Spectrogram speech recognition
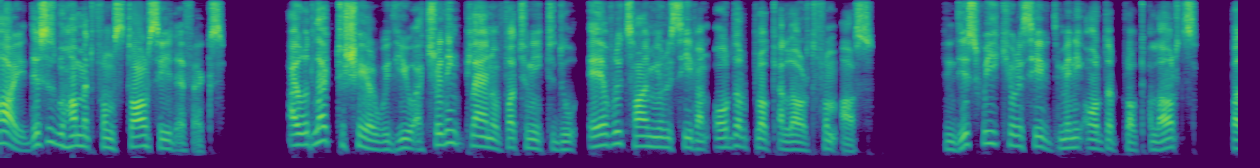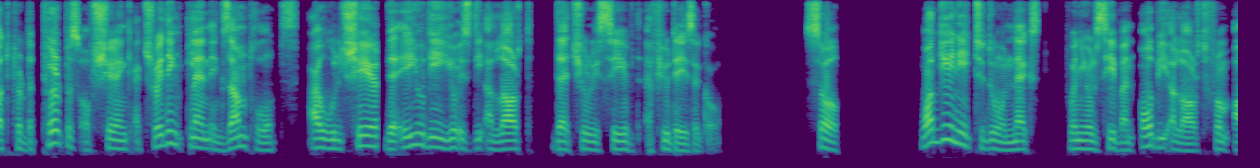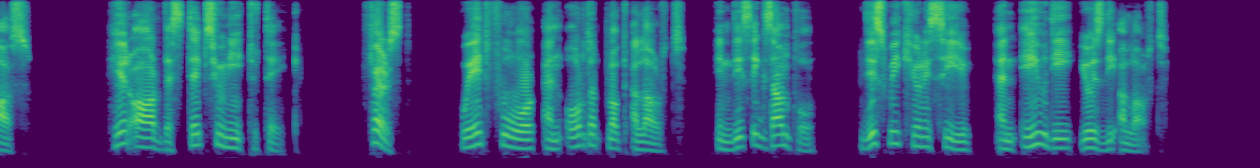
Hi, this is Mohammed from Starseed FX. I would like to share with you a trading plan of what you need to do every time you receive an order block alert from us. In this week, you received many order block alerts, but for the purpose of sharing a trading plan example, I will share the AUD USD alert that you received a few days ago. So, what do you need to do next when you receive an OB alert from us? Here are the steps you need to take. First, wait for an order block alert. In this example, this week you receive an AUD USD alert.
